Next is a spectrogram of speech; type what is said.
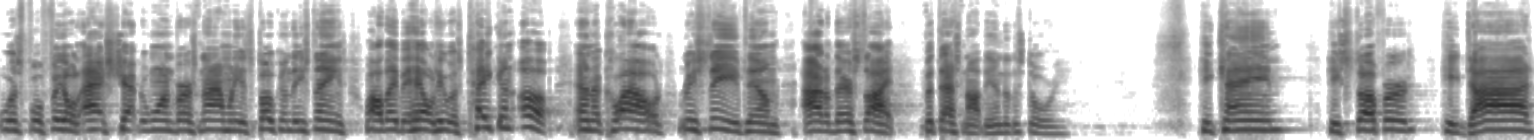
was fulfilled. Acts chapter 1, verse 9, when he had spoken these things while they beheld, he was taken up, and a cloud received him out of their sight. But that's not the end of the story. He came, he suffered, he died,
